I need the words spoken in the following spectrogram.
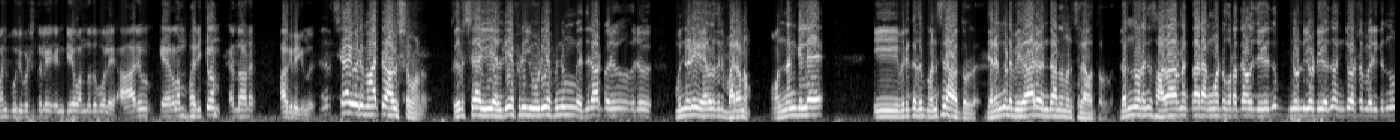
വൻ ഭൂരിപക്ഷത്തിൽ എൻ ഡി എ വന്നതുപോലെ ആര് കേരളം ഭരിക്കണം എന്നാണ് ആഗ്രഹിക്കുന്നത്? തീർച്ചയായും ഒരു മാറ്റം ആവശ്യമാണ്. തീർച്ചയായും ഈ എൽ ഡി എഫിനും യു ഡി എഫിനും എതിരായിട്ടൊരു ഒരു മുന്നണി കേരളത്തിൽ വരണം. വന്നെങ്കിലേ ഈ ഇവർക്കത് മനസ്സിലാകത്തുള്ളൂ. ജനങ്ങളുടെ വികാരം എന്താണെന്ന് മനസ്സിലാകത്തുള്ളൂ. ഇതെന്ന് പറഞ്ഞ് സാധാരണക്കാർ അങ്ങോട്ട് കുറച്ചാൾ ചെയ്യുന്നു ഇങ്ങോട്ട് ഇങ്ങോട്ട് ചെയ്യുന്നു അഞ്ചു വർഷം ഭരിക്കുന്നു.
